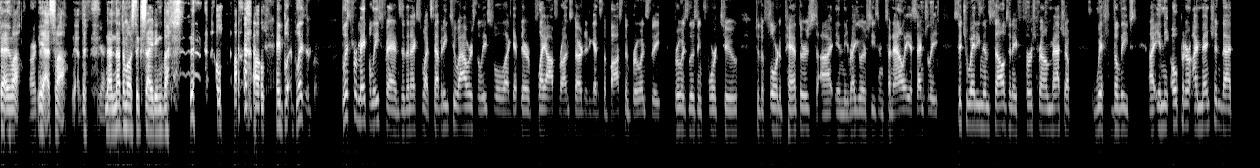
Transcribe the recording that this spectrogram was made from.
that, well, aren't they? yes, well, yeah, the, Yeah. Not, not the most exciting, but I'll, I'll, Hey, bl- bliss, bliss for Maple Leafs fans. In the next what seventy-two hours, the Leafs will uh, get their playoff run started against the Boston Bruins. The Bruins losing four-two to the Florida Panthers uh, in the regular season finale, essentially situating themselves in a first-round matchup with the Leafs. Uh, in the opener, I mentioned that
